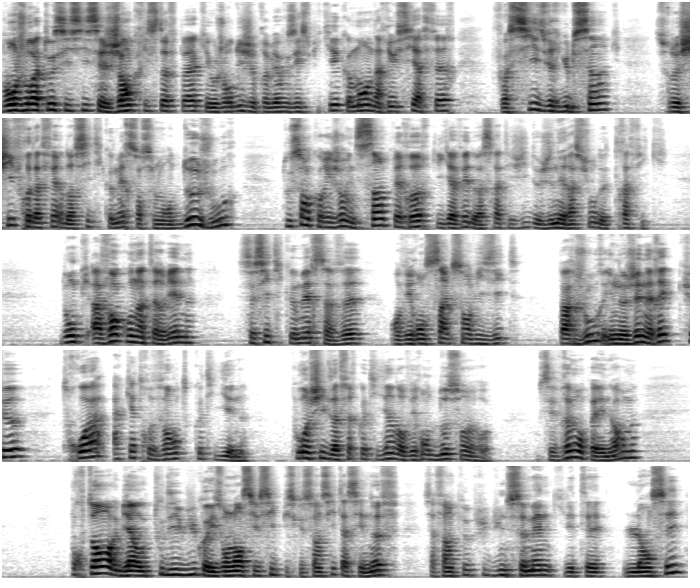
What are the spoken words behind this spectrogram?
Bonjour à tous, ici c'est Jean-Christophe Pack et aujourd'hui je pourrais bien vous expliquer comment on a réussi à faire x 6,5 sur le chiffre d'affaires d'un site e-commerce en seulement deux jours, tout ça en corrigeant une simple erreur qu'il y avait dans la stratégie de génération de trafic. Donc avant qu'on intervienne, ce site e-commerce avait environ 500 visites par jour et ne générait que 3 à 4 ventes quotidiennes pour un chiffre d'affaires quotidien d'environ 200 euros. C'est vraiment pas énorme. Pourtant, eh bien, au tout début, quand ils ont lancé le site, puisque c'est un site assez neuf, ça fait un peu plus d'une semaine qu'il était lancé,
